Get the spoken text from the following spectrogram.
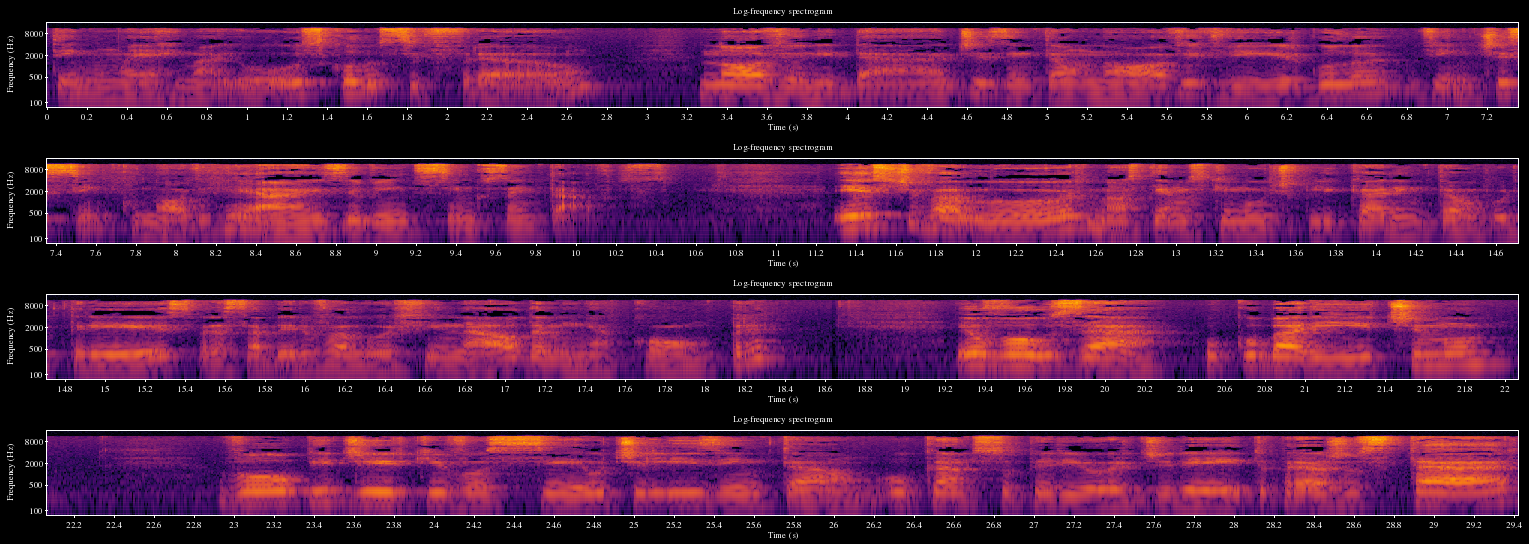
Tem um R maiúsculo, cifrão, 9 unidades, então 9,25, R$ 9,25. Este valor nós temos que multiplicar então por 3 para saber o valor final da minha compra. Eu vou usar o cubaritmo Vou pedir que você utilize então o canto superior direito para ajustar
